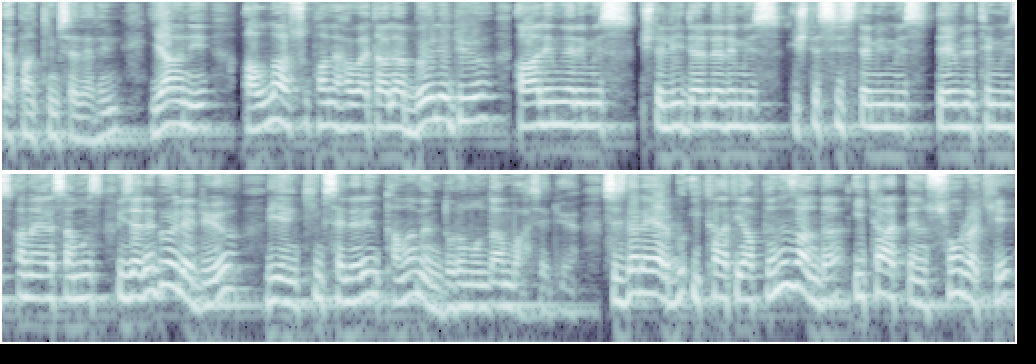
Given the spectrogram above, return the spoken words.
yapan kimselerin yani Allah subhanehu ve teala böyle diyor. Alimlerimiz, işte liderlerimiz, işte sistemimiz, devletimiz, anayasamız bize de böyle diyor diyen kimselerin tamamen durumundan bahsediyor. Sizler eğer bu itaati yaptığınız anda itaatten sonraki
